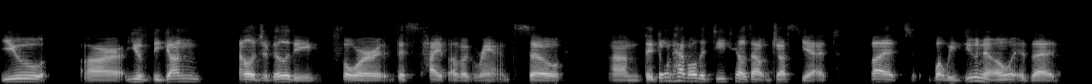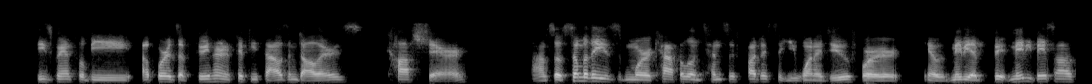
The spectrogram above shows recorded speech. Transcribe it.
you are you've begun eligibility for this type of a grant. So um, they don't have all the details out just yet, but what we do know is that these grants will be upwards of $350,000 cost share. Um, so some of these more capital intensive projects that you want to do for, you know, maybe a maybe based off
